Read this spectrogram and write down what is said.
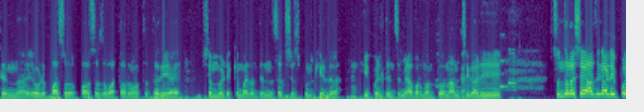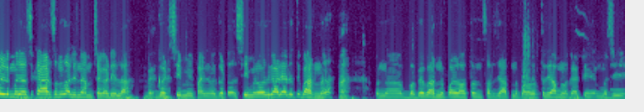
त्यांना एवढे पावस पावसाचं वातावरण होतं तरी शंभर टक्के मैदान त्यांनी सक्सेसफुल केलं हं. ही पहिले त्यांचं मी आभार मानतो आणि आमची गाडी सुंदर अशी आज गाडी पडली म्हणजे आज काय अडचण झाली नाही आमच्या गाडीला बरं. गट सेमी फायनल गट सेमीवर गाडी आली होती बाहेरनं हां. पण अ, बब्या बाहेरनं पडला होता आणि सरजा आतनं पडला होता तरी आम्हाला काय ते म्हणजे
